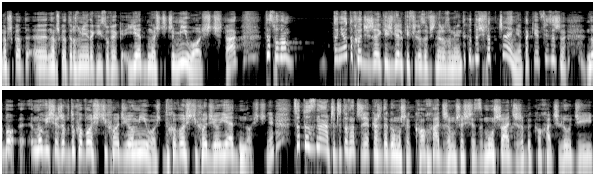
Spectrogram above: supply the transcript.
Na przykład, e, na przykład rozumienie takich słów jak jedność czy miłość, tak? Te słowa to nie o to chodzi, że jakieś wielkie filozoficzne rozumienie, tylko doświadczenie, takie fizyczne. No bo e, mówi się, że w duchowości chodzi o miłość, w duchowości chodzi o jedność, nie? Co to znaczy? Czy to znaczy, że ja każdego muszę kochać, że muszę się zmuszać, żeby kochać ludzi,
